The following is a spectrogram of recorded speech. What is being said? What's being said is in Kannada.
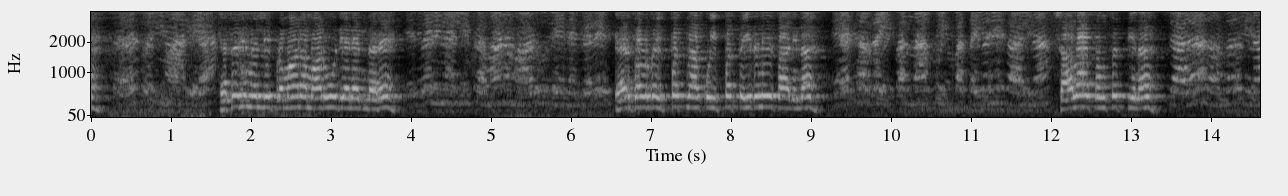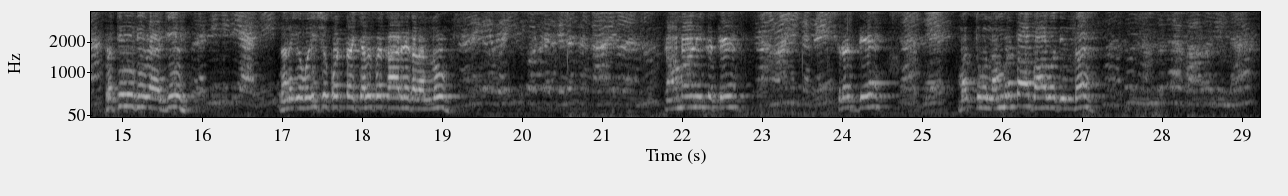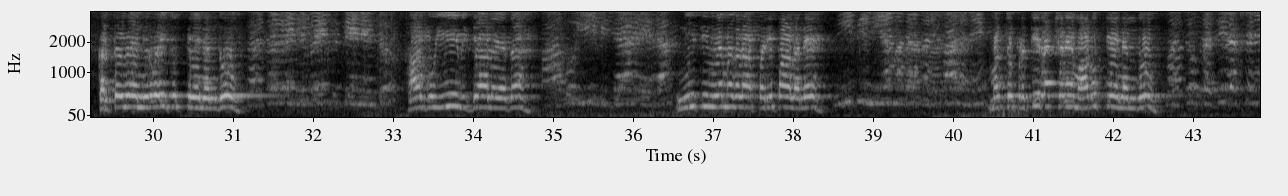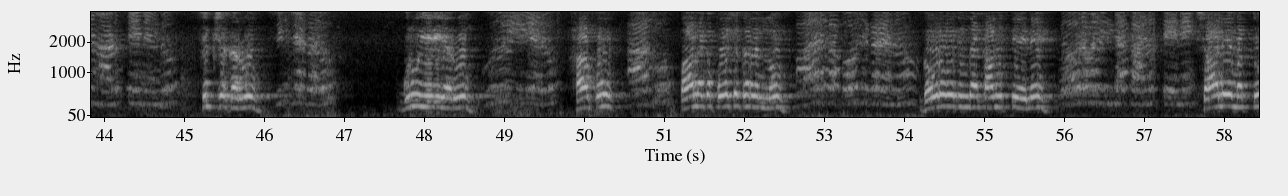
ಹೆಸರಿನಲ್ಲಿ ಪ್ರಮಾಣ ಮಾಡುವುದೇನೆಂದರೆ ಎರಡ್ ಸಾವಿರದ ಇಪ್ಪತ್ನಾಲ್ಕು ಇಪ್ಪತ್ತೈದನೇ ಸಾಲಿನ ಶಾಲಾ ಸಂಸತ್ತಿನ ಪ್ರತಿನಿಧಿಯಾಗಿ ನನಗೆ ವಹಿಸಿಕೊಟ್ಟ ಕೆಲಸ ಕಾರ್ಯಗಳನ್ನು ಪ್ರಾಮಾಣಿಕತೆ ಶ್ರದ್ಧೆ ಮತ್ತು ನಮ್ರತಾ ಭಾವದಿಂದ ಕರ್ತವ್ಯ ನಿರ್ವಹಿಸುತ್ತೇನೆಂದು ಹಾಗೂ ಈ ವಿದ್ಯಾಲಯದ ನೀತಿ ನಿಯಮಗಳ ಪರಿಪಾಲನೆ ಮತ್ತು ಪ್ರತಿರಕ್ಷಣೆ ಮಾಡುತ್ತೇನೆಂದು ಶಿಕ್ಷಕರು ಗುರು ಹಿರಿಯರು ಹಾಗೂ ಪಾಲಕ ಪೋಷಕರನ್ನು ಗೌರವದಿಂದ ಕಾಣುತ್ತೇನೆ. ಶಾಲೆ ಮತ್ತು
